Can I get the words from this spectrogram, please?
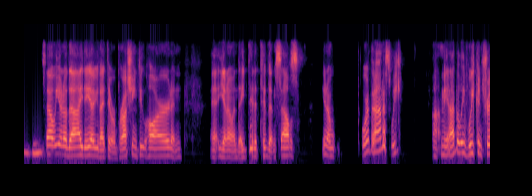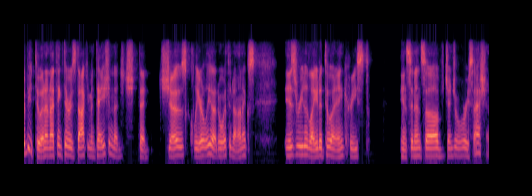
Mm-hmm. So you know the idea that they were brushing too hard and uh, you know and they did it to themselves. You know, orthodontists, we, I mean, I believe we contribute to it, and I think there is documentation that sh- that shows clearly that orthodontics is related to an increased incidence of gingival recession.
